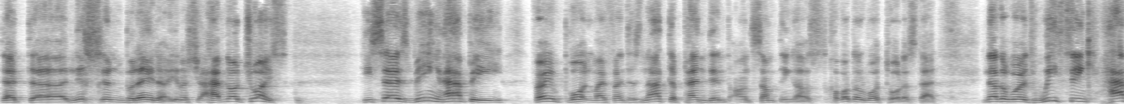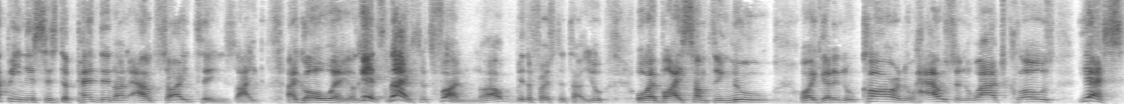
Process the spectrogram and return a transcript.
That uh, nichrin breda, you know, she, I have no choice. He says, being happy, very important, my friends, is not dependent on something else. Chavot taught us that. In other words, we think happiness is dependent on outside things. Like, I go away. Okay, it's nice, it's fun. I'll be the first to tell you. Or I buy something new, or I get a new car, a new house, a new watch, clothes. Yes.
